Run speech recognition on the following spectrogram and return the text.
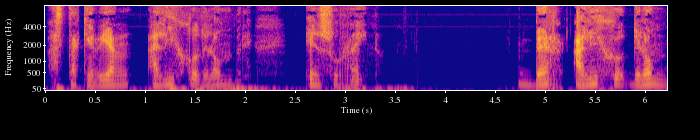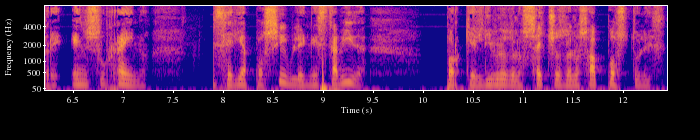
hasta que vean al Hijo del hombre en su reino. Ver al Hijo del hombre en su reino sería posible en esta vida, porque el libro de los Hechos de los Apóstoles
